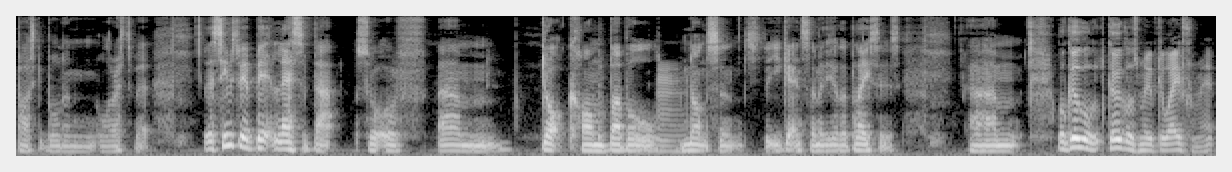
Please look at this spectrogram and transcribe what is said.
basketball and all the rest of it, there seems to be a bit less of that sort of um, dot com bubble nonsense that you get in some of the other places. Um, Well, Google Google's moved away from it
